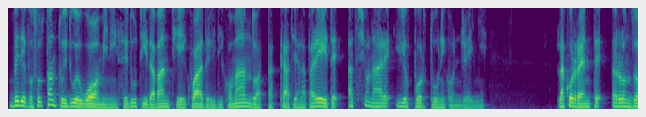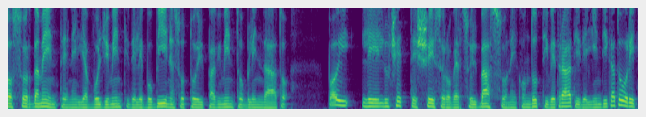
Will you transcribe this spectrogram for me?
Vedevo soltanto i due uomini seduti davanti ai quadri di comando attaccati alla parete azionare gli opportuni congegni. La corrente ronzò sordamente negli avvolgimenti delle bobine sotto il pavimento blindato, poi le lucette scesero verso il basso nei condotti vetrati degli indicatori,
